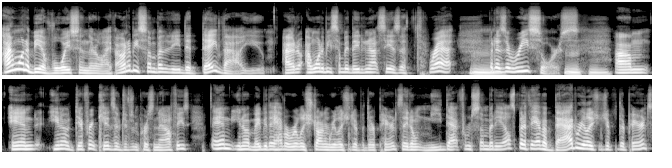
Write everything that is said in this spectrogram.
I want to be a voice in their life. I want to be somebody that they value. I, I want to be somebody they do not see as a threat, but as a resource. Mhm. Um, and you know, different kids have different personalities, and you know, maybe they have a really strong relationship with their parents. They don't need that from somebody else. But if they have a bad relationship with their parents,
